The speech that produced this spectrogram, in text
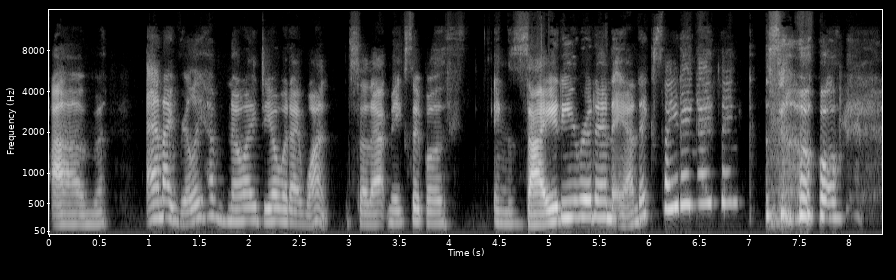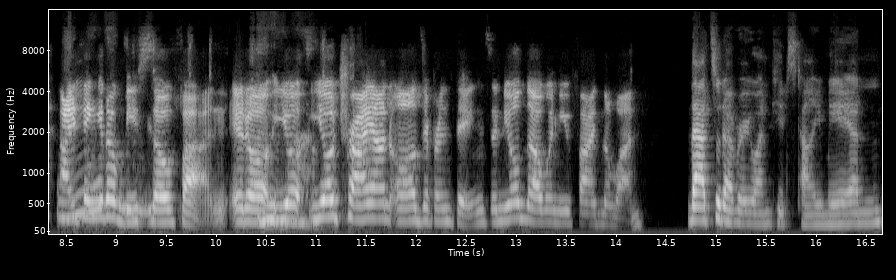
Um, and I really have no idea what I want. So that makes it both anxiety ridden and exciting, I think. So I think it'll be mm. so fun. It'll mm. you'll you'll try on all different things and you'll know when you find the one. That's what everyone keeps telling me. And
